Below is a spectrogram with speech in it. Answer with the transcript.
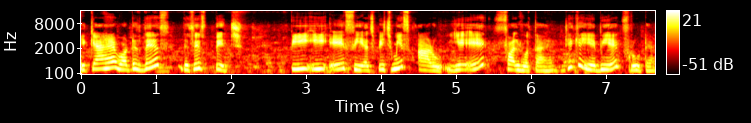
ये क्या है? What is this this is peach P E A C H peach means आड़ू। ये एक फल होता है। ठीक है, ये भी एक फ्रूट है।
